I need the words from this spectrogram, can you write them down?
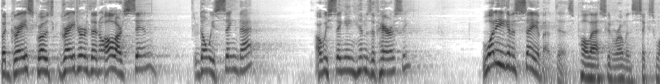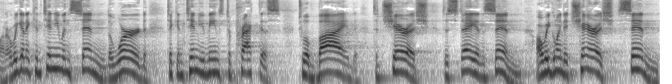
but grace grows greater than all our sin. Don't we sing that? Are we singing hymns of heresy? What are you going to say about this? Paul asks in Romans 6 1. Are we going to continue in sin? The word to continue means to practice, to abide, to cherish, to stay in sin. Are we going to cherish sin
